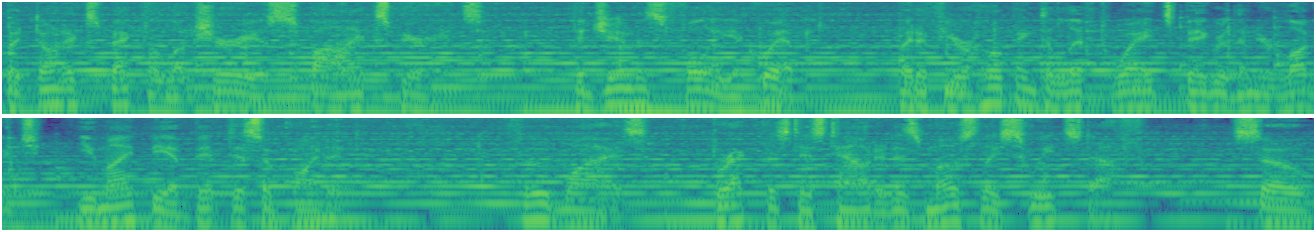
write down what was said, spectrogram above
But don't expect a luxurious spa experience. The gym is fully equipped, but if you're hoping to lift weights bigger than your luggage, you might be a bit disappointed. Food-wise, breakfast is touted as mostly sweet stuff. So,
